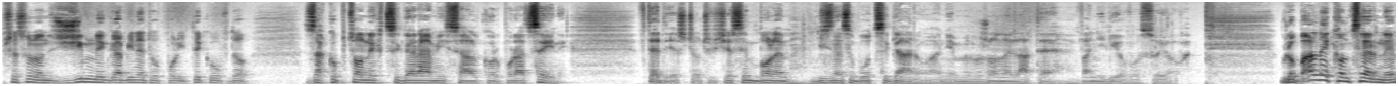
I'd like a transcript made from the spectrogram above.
przesunąć z zimnych gabinetów polityków do zakopconych cygarami sal korporacyjnych. Wtedy jeszcze oczywiście symbolem biznesu było cygaro, a nie mrożone latte waniliowo-sojowe. Globalne koncerny,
